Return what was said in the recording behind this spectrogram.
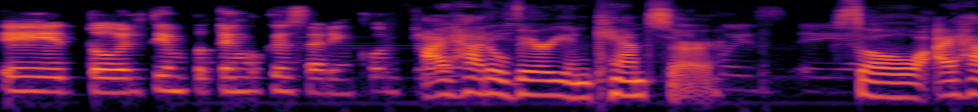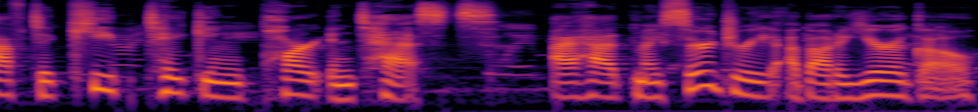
Eh, todo el tiempo tengo que estar en control. I had ovarian cancer, so I have to keep taking part in tests. I had my surgery about a year ago,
